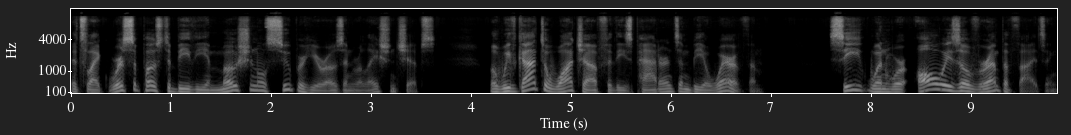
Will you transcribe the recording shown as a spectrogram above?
It's like we're supposed to be the emotional superheroes in relationships. But we've got to watch out for these patterns and be aware of them. See, when we're always over empathizing,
